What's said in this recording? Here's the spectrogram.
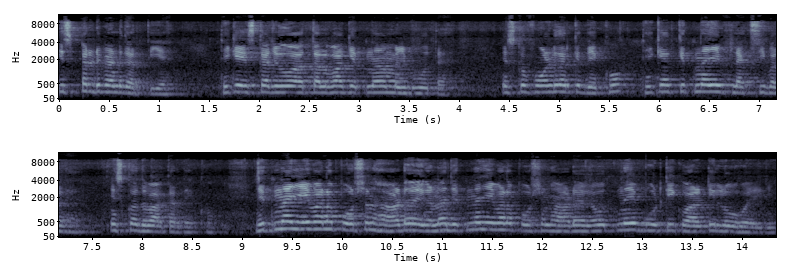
इस पर डिपेंड करती है। ठीक है, इसका जो तलवा कितना मज़बूत है, इसको फोल्ड करके देखो। ठीक है, कितना ये फ्लेक्सिबल है, इसको दबा कर देखो। जितना ये वाला पोर्शन हार्ड होएगा ना, जितना ये वाला पोर्शन हार्ड होएगा, उतने बूट की क्वालिटी लो होएगी।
